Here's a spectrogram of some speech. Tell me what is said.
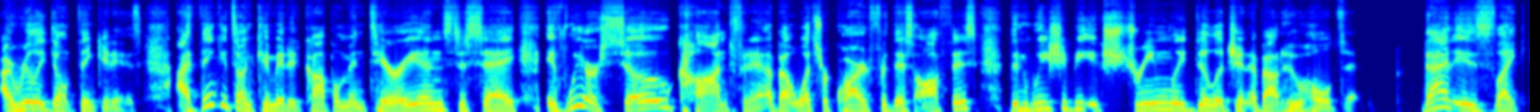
I really don't think it is. I think it's it's on committed complementarians to say if we are so confident about what's required for this office, then we should be extremely diligent about who holds it. That is like,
